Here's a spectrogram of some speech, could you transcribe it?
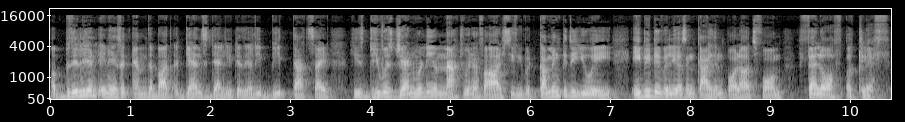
A brilliant innings at Ahmedabad against Delhi to really beat that side. He's, he was genuinely a match winner for RCB, but coming to the UAE, AB de Villiers and Kieron Pollard's form fell off a cliff.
